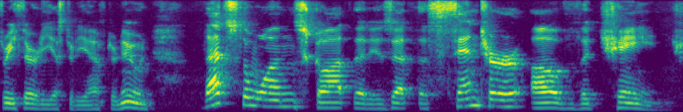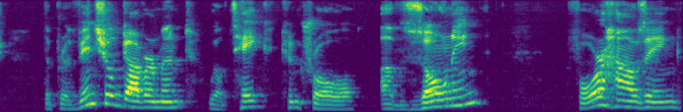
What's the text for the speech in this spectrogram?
3:30 yesterday afternoon, that's the one, Scott, that is at the center of the change. The provincial government will take control of zoning for housing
